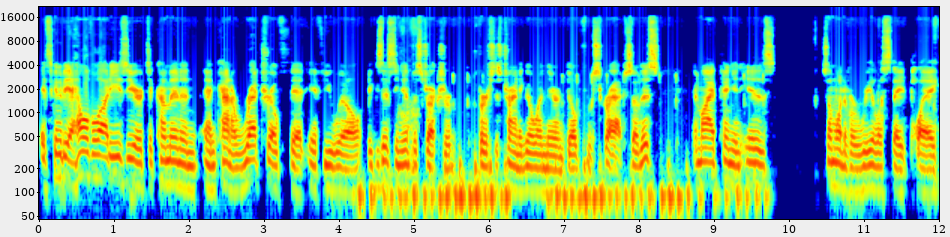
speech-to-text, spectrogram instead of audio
it's going to be a hell of a lot easier to come in and, and kind of retrofit, if you will, existing infrastructure versus trying to go in there and build from scratch. So this, in my opinion, is somewhat of a real estate play.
